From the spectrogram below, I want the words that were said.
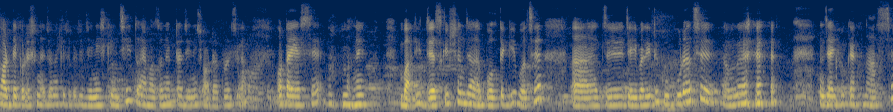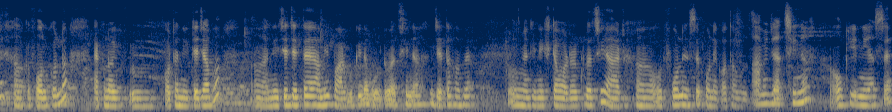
ঘর ডেকোরেশনের জন্য কিছু কিছু জিনিস কিনছি। তো অ্যামাজনে একটা জিনিস অর্ডার করেছিলাম। ওটাই এসছে। মানে বাড়ির ডেসক্রিপশন যা বলতে গিয়ে বলছে যে যেই বাড়িতে কুকুর আছে আমরা যাই হোক, এখন আসছে, আমাকে ফোন করল। এখন ওই ওটা নিতে যাব। নিচে যেতে আমি পারব কি না বলতে পারছি না, যেতে হবে। জিনিসটা অর্ডার করেছি আর ওর ফোন এসে ফোনে কথা বলছি। আমি যাচ্ছি না, ও কি নিয়ে আসে?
